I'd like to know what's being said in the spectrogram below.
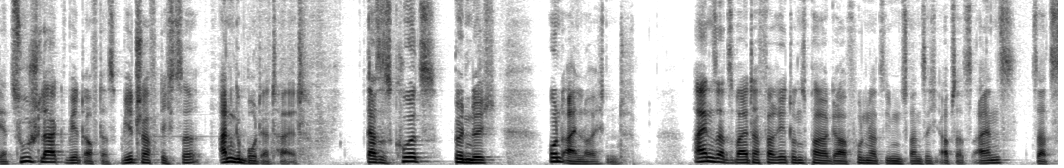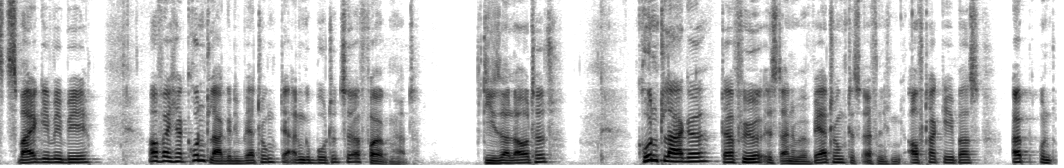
der Zuschlag wird auf das wirtschaftlichste Angebot erteilt. Das ist kurz, bündig und einleuchtend. Ein Satz weiter verrät uns 127 Absatz 1 Satz 2 GWB, auf welcher Grundlage die Wertung der Angebote zu erfolgen hat. Dieser lautet Grundlage dafür ist eine Bewertung des öffentlichen Auftraggebers, ob und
